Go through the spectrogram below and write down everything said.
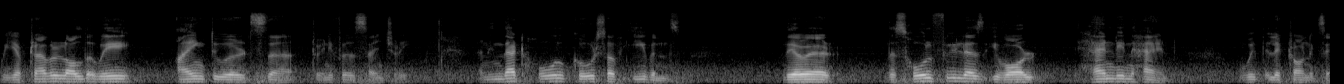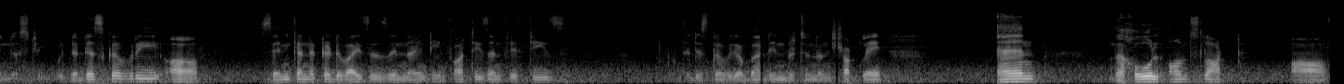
we have traveled all the way eyeing towards the 21st century. And in that whole course of events there were this whole field has evolved hand in hand with electronics industry. With the discovery of semiconductor devices in 1940s and 50s the discovery of Bardeen, Brattain, and Shockley and the whole onslaught of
